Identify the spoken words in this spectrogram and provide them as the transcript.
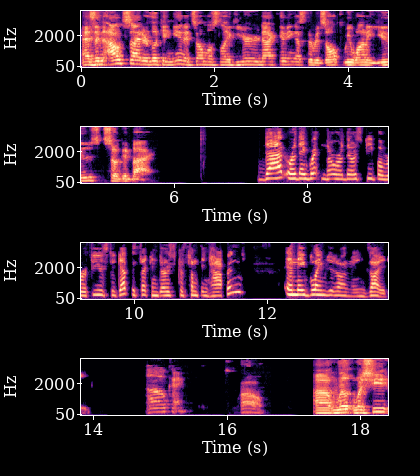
As an outsider looking in, it's almost like you're not giving us the result we want to use, so goodbye. That or they wouldn't, or those people refused to get the second dose because something happened. and they blamed it on anxiety. Oh, okay. Wow. Uh, will, was she?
